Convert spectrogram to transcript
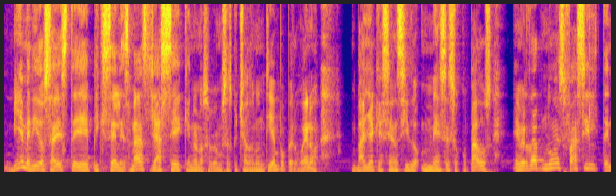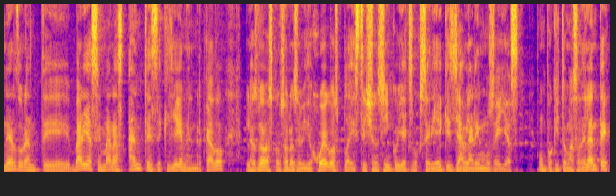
Bienvenidos a este Pixeles más. Ya sé que no nos habíamos escuchado en un tiempo, pero bueno, Vaya que se han sido meses ocupados. En verdad no es fácil tener durante varias semanas antes de que lleguen al mercado las nuevas consolas de videojuegos, PlayStation 5 y Xbox Series X, ya hablaremos de ellas un poquito más adelante.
